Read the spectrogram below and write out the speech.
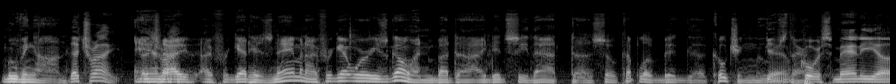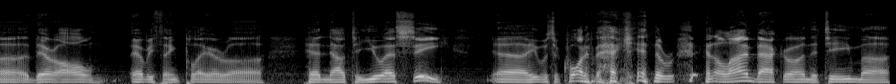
moving on. That's right. That's and right. I, I forget his name and I forget where he's going, but uh, I did see that. Uh, so a couple of big uh, coaching moves yeah, there. of course, Manny. Uh, they're all everything player uh, heading out to USC. Uh, he was a quarterback and, the, and a linebacker on the team uh,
